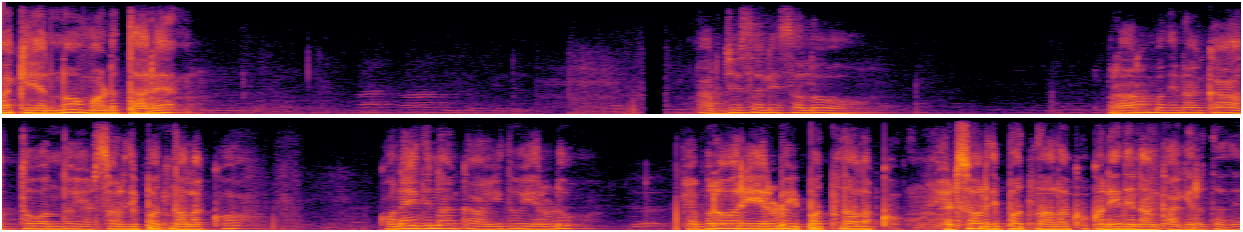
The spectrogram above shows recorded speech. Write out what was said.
ಆಯ್ಕೆಯನ್ನು ಮಾಡುತ್ತಾರೆ. ಅರ್ಜಿ ಸಲ್ಲಿಸಲು ಪ್ರಾರಂಭ ದಿನಾಂಕ ಹತ್ತು ಒಂದು ಎರಡು ಸಾವಿರದ ಇಪ್ಪತ್ತ್ನಾಲ್ಕು ಕೊನೆಯ ದಿನಾಂಕ ಐದು ಎರಡು ಫೆಬ್ರವರಿ ಎರಡು ಇಪ್ಪತ್ತ್ನಾಲ್ಕು ಎರಡು ಸಾವಿರದ ಇಪ್ಪತ್ತ್ನಾಲ್ಕು ಕೊನೆಯ ದಿನಾಂಕ ಆಗಿರುತ್ತದೆ.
